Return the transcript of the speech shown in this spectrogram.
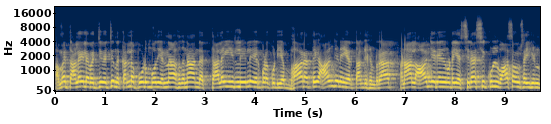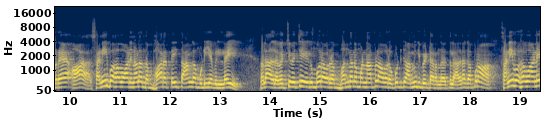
அது மாதிரி தலையில் வச்சு வச்சு இந்த கல்லை போடும்போது என்ன ஆகுதுன்னா அந்த தலையிலிருந்து ஏற்படக்கூடிய பாரத்தை ஆஞ்சநேயர் தாங்குகின்றார். ஆனால் ஆஞ்சநேயனுடைய சிரசுக்குள் வாசம் செய்கின்ற சனி பகவானினால் அந்த பாரத்தை தாங்க முடியவில்லை. அதனால் அதில் வச்சு வச்சு இருக்கும்போது அவரை பந்தனம் பண்ணாப்புல அவரை பிடிச்சி அமுங்கி போயிட்டார் அந்த இடத்துல. அதுக்கப்புறம் சனி பகவானே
